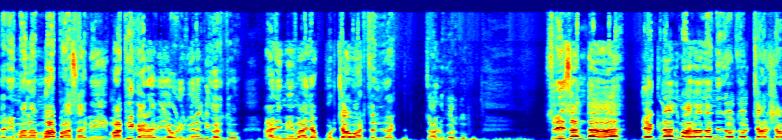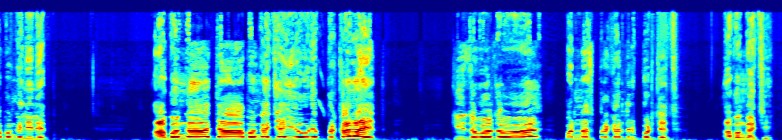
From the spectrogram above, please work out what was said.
तरी मला माफ असावी माफी करावी एवढी विनंती करतो आणि मी माझ्या पुढच्या वाटचालीला चालू करतो. श्री संत एकनाथ महाराजांनी जवळजवळ चारशे अभंग लिहिलेत. अभंग त्या अभंगाचे एवढे प्रकार आहेत की जवळजवळ पन्नास प्रकार तरी पडतेच अभंगाचे.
